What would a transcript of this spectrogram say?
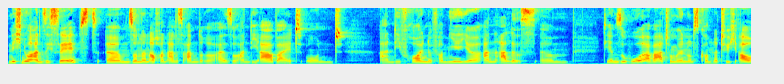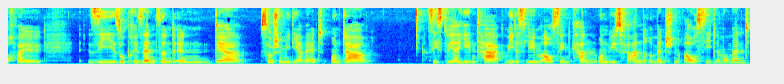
Nicht nur an sich selbst, ähm, sondern auch an alles andere, also an die Arbeit und an die Freunde, Familie, an alles. Ähm, die haben so hohe Erwartungen und es kommt natürlich auch, weil sie so präsent sind in der Social-Media-Welt und da siehst du ja jeden Tag, wie das Leben aussehen kann und wie es für andere Menschen aussieht im Moment.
